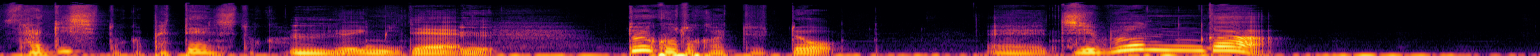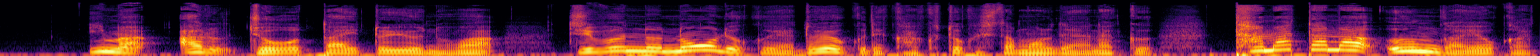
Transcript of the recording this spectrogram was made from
詐欺師とかペテン師とかいう意味で、ええどういうことかっていうと、えー自分が今ある状態というのは、自分の能力や努力で獲得したものではなく、たまたま運が良かっ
